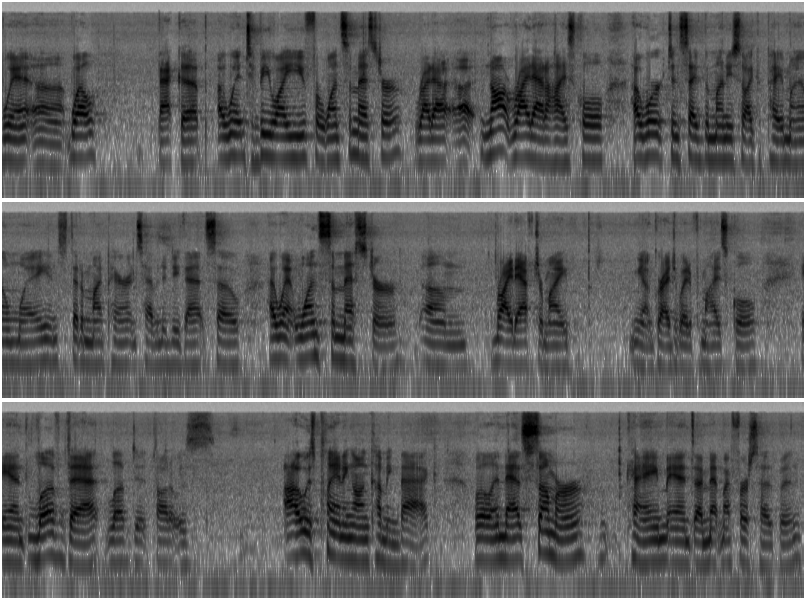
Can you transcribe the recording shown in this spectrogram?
When uh, well, back up. I went to BYU for one semester, right out, uh, not right out of high school. I worked and saved the money so I could pay my own way instead of my parents having to do that. So I went one semester um, right after my, you know, graduated from high school, and loved that. Loved it. Thought it was. I was planning on coming back. Well, in that summer came and I met my first husband,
